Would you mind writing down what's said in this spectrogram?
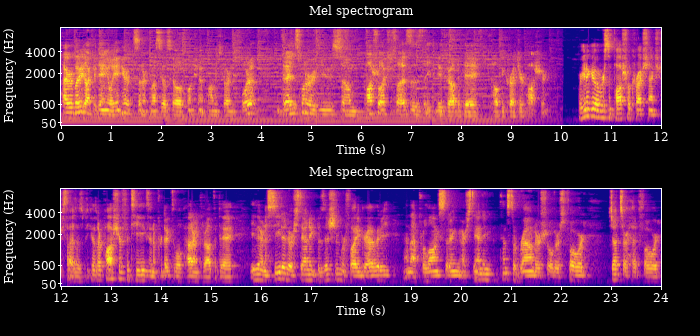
Hi everybody, Dr. Daniel Yinh here at the Center for Musculoskeletal Function in Palm Beach Gardens, Florida. And today I just want to review some postural exercises that you can do throughout the day to help you correct your posture. We're going to go over some postural correction exercises because our posture fatigues in a predictable pattern throughout the day. Either in a seated or standing position, we're fighting gravity, and that prolonged sitting or standing tends to round our shoulders forward, jets our head forward,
